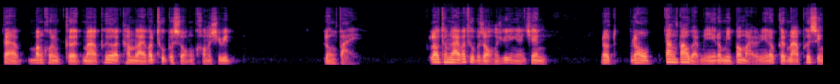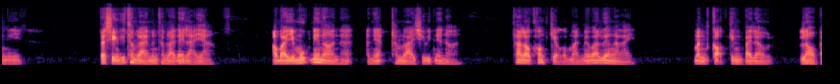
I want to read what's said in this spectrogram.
แต่บางคนเกิดมาเพื่อทำลายวัตถุประสงค์ของชีวิตลงไป เราทำลายวัตถุประสงค์ของชีวิตยังไง เช่น เราเราตั้งเป้าแบบนี้ เรามีเป้าหมายแบบนี้ เราเกิดมาเพื่อสิ่งนี้ แต่สิ่งที่ทำลายมันทำลายได้หลายอย่าง เอาใบยมุกแน่นอนฮะ อันเนี้ยทำลายชีวิตแน่นอน ถ้าเราข้องเกี่ยวกับมันไม่ว่าเรื่องอะไร มันเกาะกินไปเราเราไป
